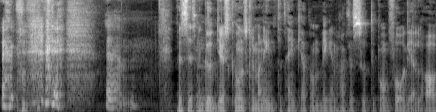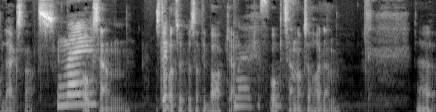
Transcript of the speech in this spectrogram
Ehm, Precis, med Goodyear-skon skulle man inte tänka att de vingarna faktiskt suttit på en fågel, avlägsnats nej. och sen stoppats upp och satt tillbaka. nej. Och sen också har den eh,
